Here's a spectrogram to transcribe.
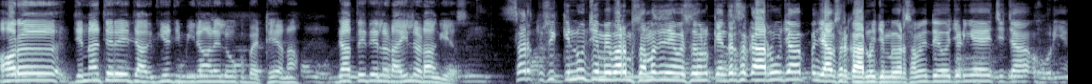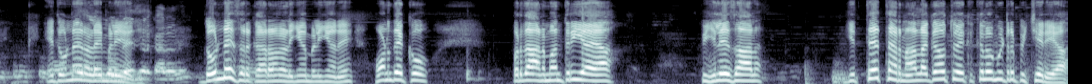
ਔਰ ਜਿੰਨਾ ਚਿਰ ਇਹ ਜਾਗਦੀਆਂ ਜ਼ਮੀਰਾਂ ਵਾਲੇ ਲੋਕ ਬੈਠੇ ਆ ਨਾ ਜਾਤੀ ਦੇ ਲੜਾਈ ਲੜਾਂਗੇ ਅਸੀਂ। ਸਰ ਤੁਸੀਂ ਕਿਹਨੂੰ ਜ਼ਿੰਮੇਵਾਰ ਸਮਝਦੇ ਹੋ? ਇਸ ਨੂੰ ਕੇਂਦਰ ਸਰਕਾਰ ਨੂੰ ਜਾਂ ਪੰਜਾਬ ਸਰਕਾਰ ਨੂੰ ਜ਼ਿੰਮੇਵਾਰ ਸਮਝਦੇ ਹੋ ਜਿਹੜੀਆਂ ਇਹ ਚੀਜ਼ਾਂ ਹੋ ਰਹੀਆਂ ਨੇ? ਇਹ ਦੋਨੇ ਰਲੇ ਮਿਲੇ ਆ ਜੀ। ਦੋਨੇ ਸਰਕਾਰਾਂ ਰਲੀਆਂ ਮਿਲੀਆਂ ਨੇ। ਹੁਣ ਦੇਖੋ ਪ੍ਰਧਾਨ ਮੰਤਰੀ ਆਇਆ ਪਿਛਲੇ ਸਾਲ ਜਿੱਥੇ ਧਰਨਾ ਲੱਗਾ ਉਹ ਤੋਂ 1 ਕਿਲੋਮੀਟਰ ਪਿੱਛੇ ਰਿਹਾ।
